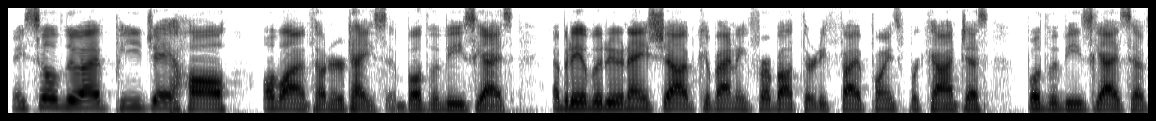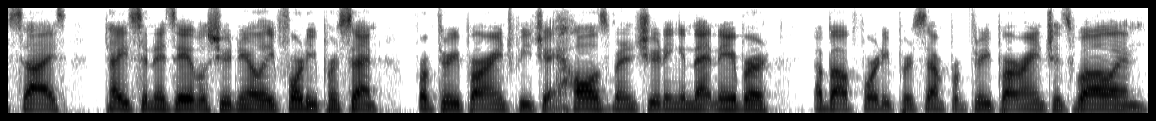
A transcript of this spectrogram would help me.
they still do have PJ Hall along with Hunter Tyson. Both of these guys have been able to do a nice job combining for about 35 points per contest. Both of these guys have size. Tyson is able to shoot nearly 40% from three point range. PJ Hall's been shooting in that neighborhood about 40% from three point range as well. And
